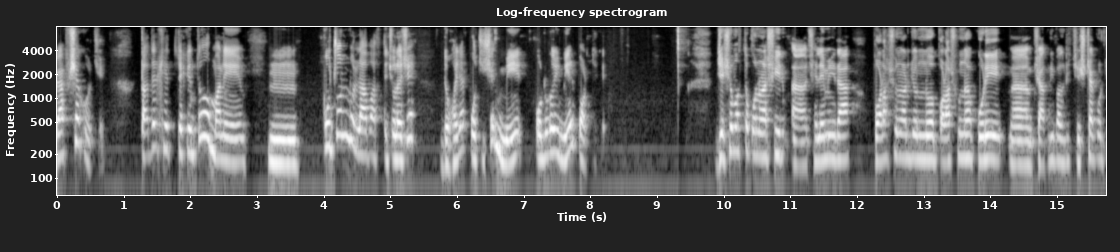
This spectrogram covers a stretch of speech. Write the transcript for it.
ব্যবসা করছে, তাদের ক্ষেত্রে কিন্তু মানে উম, প্রচণ্ড লাভ আসতে চলেছে দু হাজার পঁচিশের মে পনেরোই মের পর থেকে। যে সমস্ত কন্যা রাশির ছেলেমেয়েরা পড়াশোনার জন্য পড়াশোনা করে চাকরি বাকরির চেষ্টা করছ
